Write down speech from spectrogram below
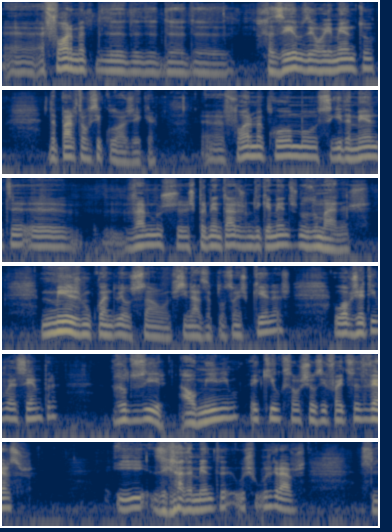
uh, a forma de, de, de, de, fazer o desenvolvimento da parte toxicológica, a forma como seguidamente eh, vamos experimentar os medicamentos nos humanos. Mesmo quando eles são destinados a populações pequenas, o objetivo é sempre reduzir ao mínimo aquilo que são os seus efeitos adversos e, designadamente, os, os graves. Se,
